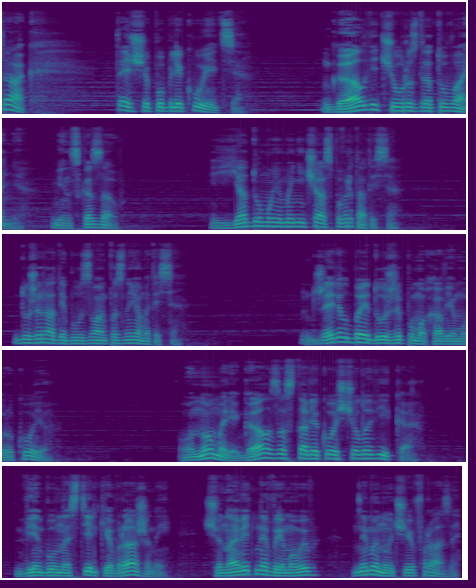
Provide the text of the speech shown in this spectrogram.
Так, те, що публікується. Гал відчув роздратування. Він сказав: Я думаю, мені час повертатися. Дуже радий був з вами познайомитися. Джеріл байдуже помахав йому рукою. У номері Гал застав якогось чоловіка. Він був настільки вражений, що навіть не вимовив неминучої фрази.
